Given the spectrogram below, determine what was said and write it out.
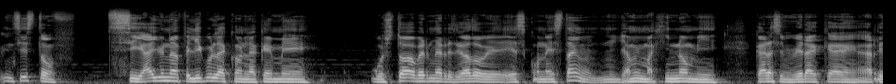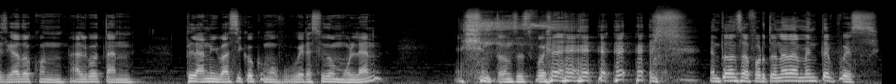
insisto, si hay una película con la que me gustó haberme arriesgado eh, es con esta. Ya me imagino mi cara si me hubiera arriesgado con algo tan plano y básico como hubiera sido Mulan. Entonces, pues. Entonces, afortunadamente, pues.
